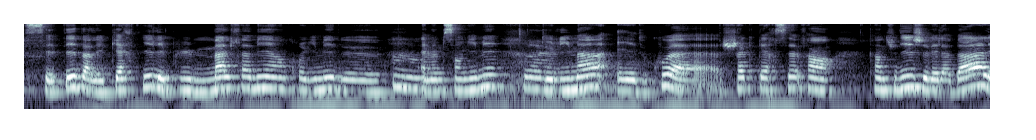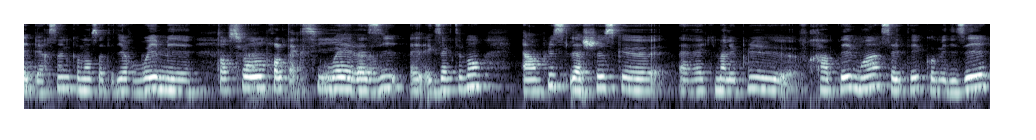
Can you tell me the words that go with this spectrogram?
c'était dans les quartiers les plus mal famés, entre guillemets, de... Mhm. et même sans guillemets, de Lima, et du coup, à chaque personne... Enfin, quand tu dis je vais là-bas, les personnes commencent à te dire oui, mais Attention, prends le taxi. Ouais, euh, vas-y, euh, exactement. Et en plus, la chose que, euh, qui m'a le plus frappé, moi, c'était qu'on me disait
